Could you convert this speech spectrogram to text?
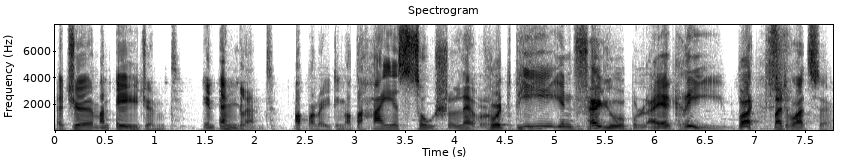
a German agent in England, operating at the highest social level. Would be invaluable, I agree. But, But what, sir?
